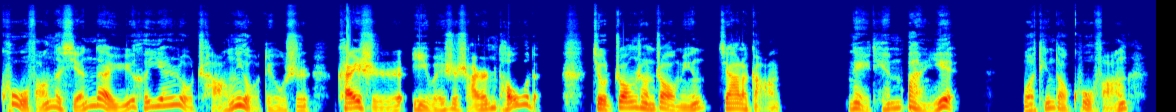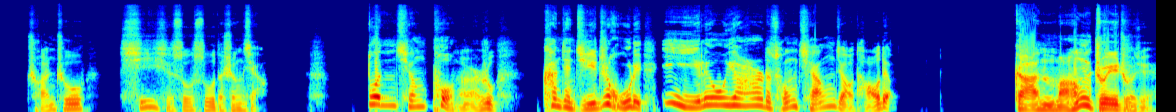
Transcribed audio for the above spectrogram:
库房的咸带鱼和腌肉常有丢失，开始以为是啥人偷的，就装上照明加了岗。那天半夜，我听到库房传出窸窸窣窣的声响，端枪破门而入，看见几只狐狸一溜烟儿的从墙角逃掉，赶忙追出去。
